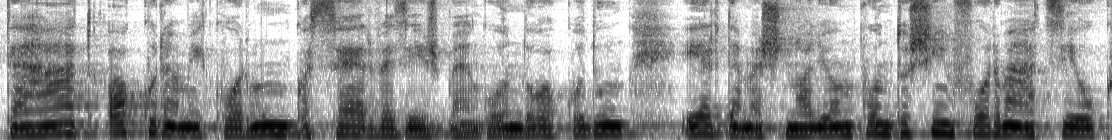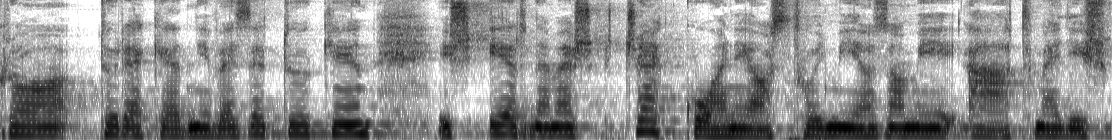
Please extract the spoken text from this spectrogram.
Tehát akkor, amikor munkaszervezésben gondolkodunk, érdemes nagyon pontos információkra törekedni vezetőként, és érdemes csekkolni azt, hogy mi az, ami átmegy, és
